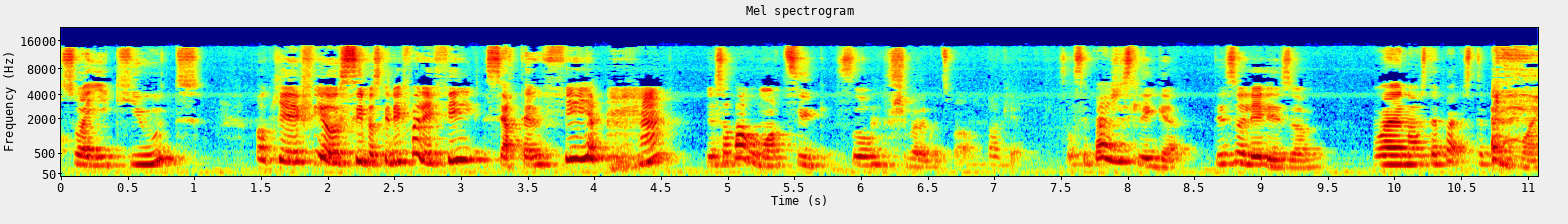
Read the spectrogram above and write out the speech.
Soyez cute. Ok, les filles aussi, parce que des fois, les filles, certaines filles, ne sont pas romantiques. So, Je sais pas de quoi tu parles. ok. So, c'est pas juste les gars. Désolé, les hommes. Ouais, non, c'était pas, c'était pas une pointe.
